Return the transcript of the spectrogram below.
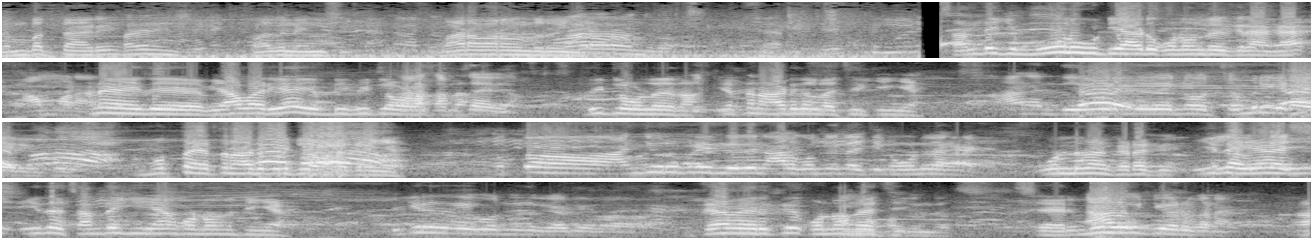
எண்பத்தாறு பதினஞ்சு. பதினஞ்சு. வார வாரம் வந்துடுவீங்க வாரம் வந்துடும் சந்தைக்கு மூணு குட்டி ஆடு கொண்டு வந்திருக்கிறாங்க. ஆனா இது வியாபாரியா? எப்படி வீட்டுல வளர்க்கலாம். வீட்டுல உள்ளதுதான். எத்தனை ஆடுகள் வச்சிருக்கீங்க? மொத்தம் எத்தனை ஆடு வீட்டுல வளர்க்குறீங்க? மொத்தம் அஞ்சு ரூபாய் இருந்தது நாலு கொஞ்சம் இருந்தாச்சு ஒன்று தான் கிடக்கு. இல்ல ஏன் இதை சந்தைக்கு ஏன் கொண்டு வந்துட்டீங்க? விற்கிறதுக்கு அப்படியே தேவை இருக்கு கொண்டு வந்தாச்சு. சரி நாலு குட்டி வருக்கண்ணே ஆ,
